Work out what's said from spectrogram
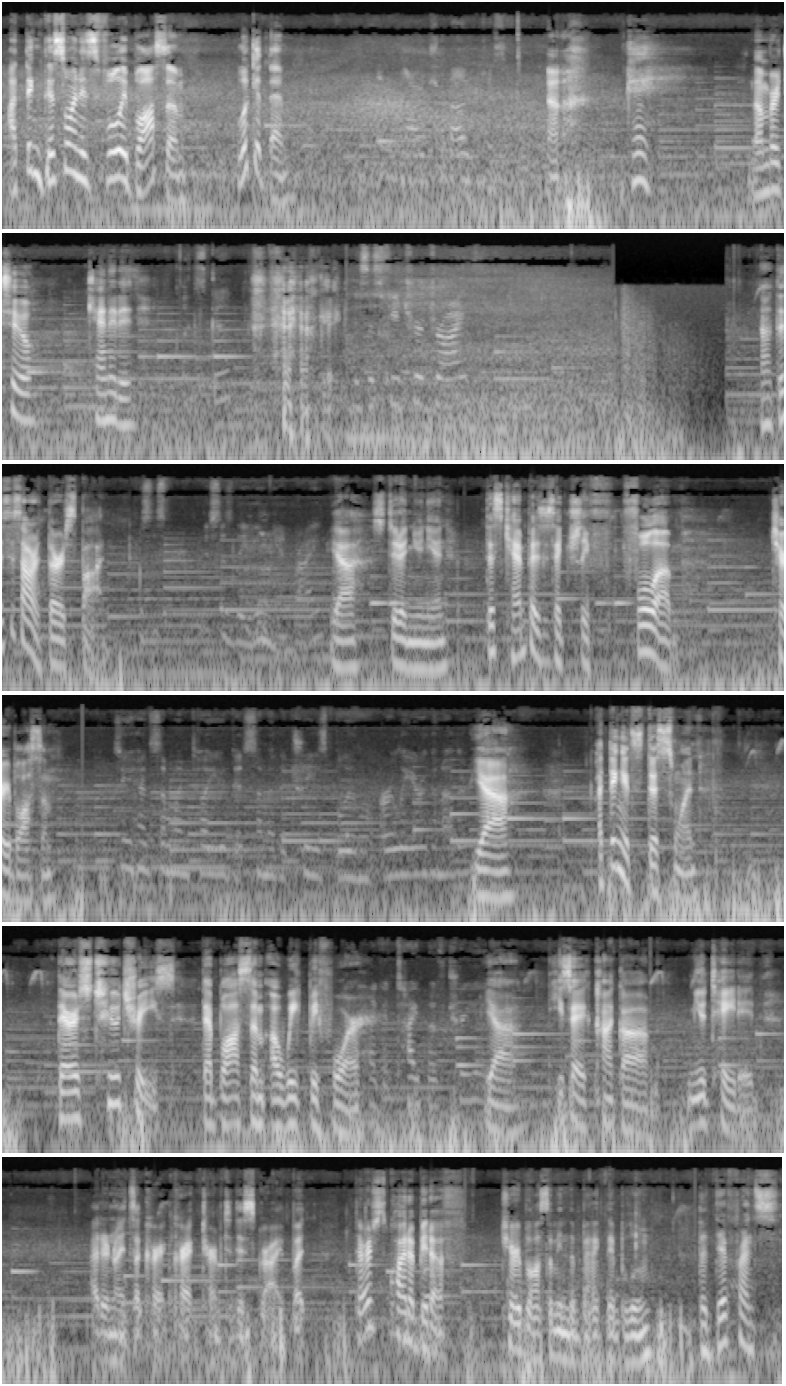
I think this one is fully blossomed. Look at them. Uh, okay. Number two, candidate. Looks good. okay. This is Future Drive? Now this is our third spot. This is, this is the Union, right? Yeah, student union. This campus is actually f- full of cherry blossom. So you had someone tell you that some of the trees bloom earlier than others? Yeah. I think it's this one. There's two trees that blossom a week before. Like a type of tree? Yeah. He said kind of uh, mutated. I don't know it's a correct correct term to describe, but there's quite a bit of cherry blossom in the back that bloom. The difference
